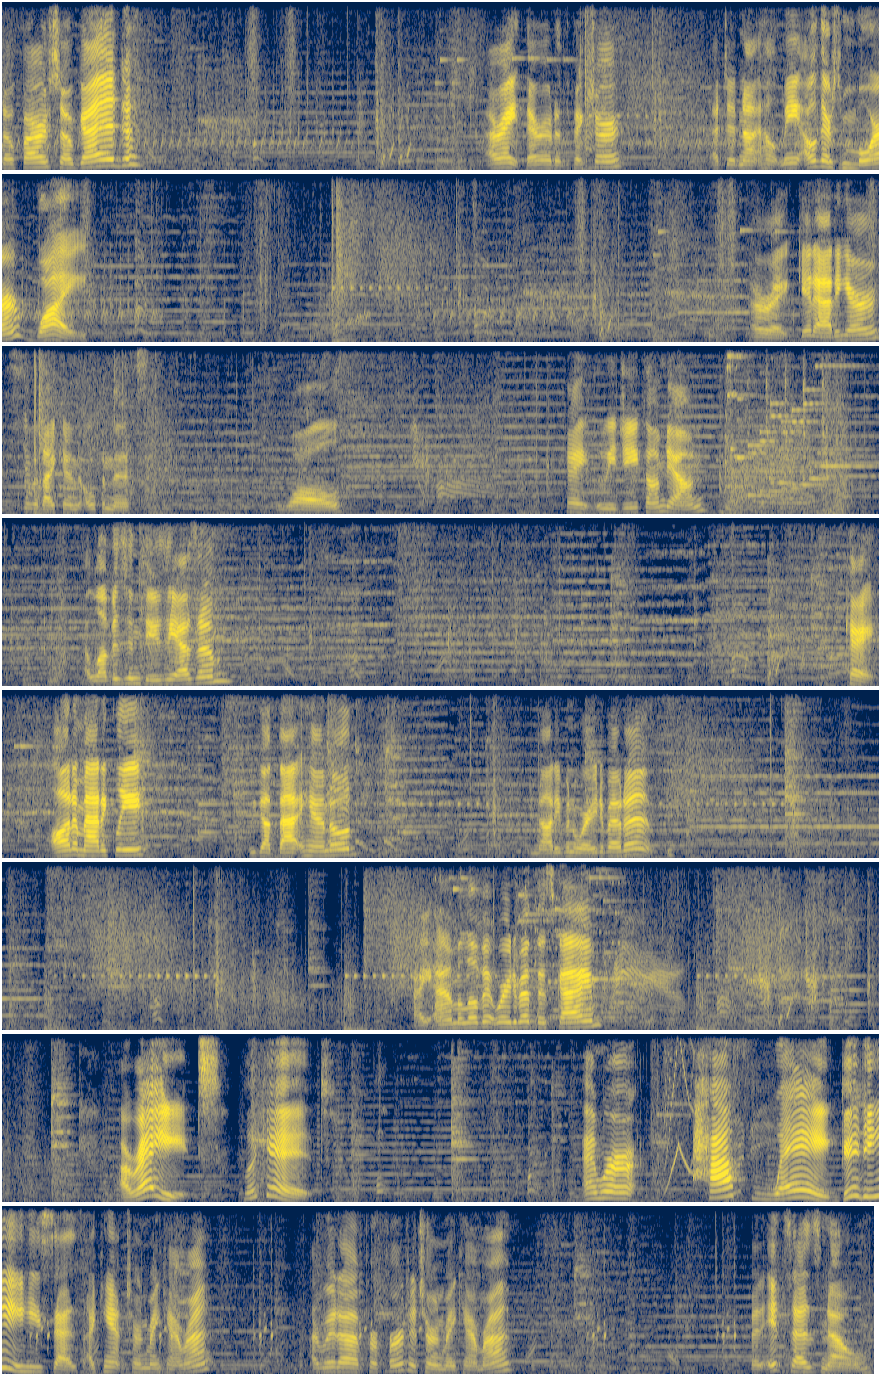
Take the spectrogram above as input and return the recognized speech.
So far, so good. Alright, they're out of the picture. That did not help me. Oh, there's more? Why? Alright, get out of here so that I can open this wall. Okay, Luigi, calm down. I love his enthusiasm. Okay, automatically, we got that handled. Not even worried about it. I am a little bit worried about this guy. All right, look it. And we're halfway. Goody, he says. I can't turn my camera. I would uh, prefer to turn my camera. But it says no.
